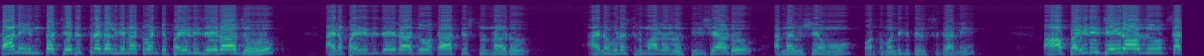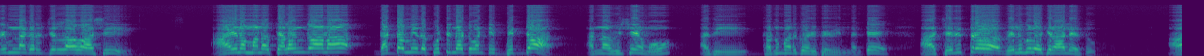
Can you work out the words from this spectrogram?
కానీ ఇంత చరిత్ర కలిగినటువంటి పైడి జయరాజు ఆయన పైడి జయరాజు ఒక ఆర్టిస్ట్ ఉన్నాడు. ఆయన కూడా సినిమాలలో తీశాడు అన్న విషయము కొంతమందికి తెలుసు కానీ ఆ పైడి జయరాజు కరీంనగర్ జిల్లా వాసి ఆయన మన తెలంగాణ గడ్డ మీద పుట్టినటువంటి బిడ్డ అన్న విషయము అది కనుమరుగైపోయింది. అంటే ఆ చరిత్ర వెలుగులోకి రాలేదు. ఆ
